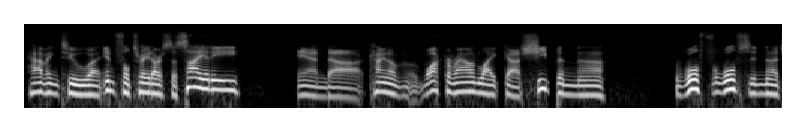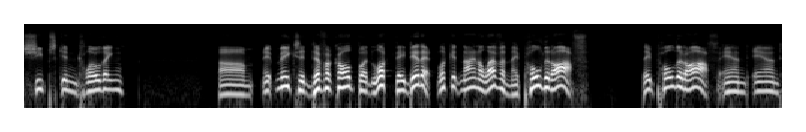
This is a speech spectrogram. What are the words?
having to uh, infiltrate our society, and uh, kind of walk around like uh, sheep and uh, wolf wolves in uh, sheepskin clothing. Um, it makes it difficult, but look, they did it. Look at 9/11; they pulled it off. They pulled it off, and and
